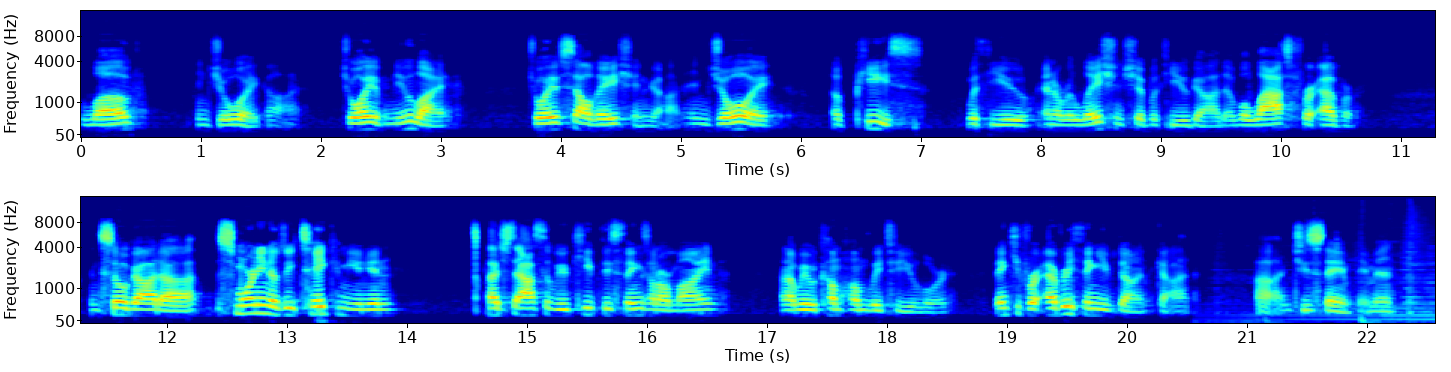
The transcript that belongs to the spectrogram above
love, and joy, God. Joy of new life, joy of salvation, God, and joy of peace with you and a relationship with you, God, that will last forever. And so, God, uh, this morning as we take communion, I just ask that we would keep these things on our mind and that we would come humbly to you, Lord. Thank you for everything you've done, God. Uh, in Jesus' name, amen.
